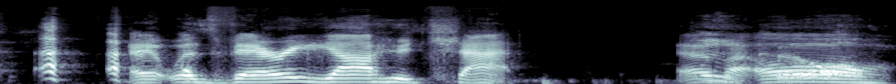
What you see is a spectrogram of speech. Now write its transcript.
it was very Yahoo chat. I was like, oh,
